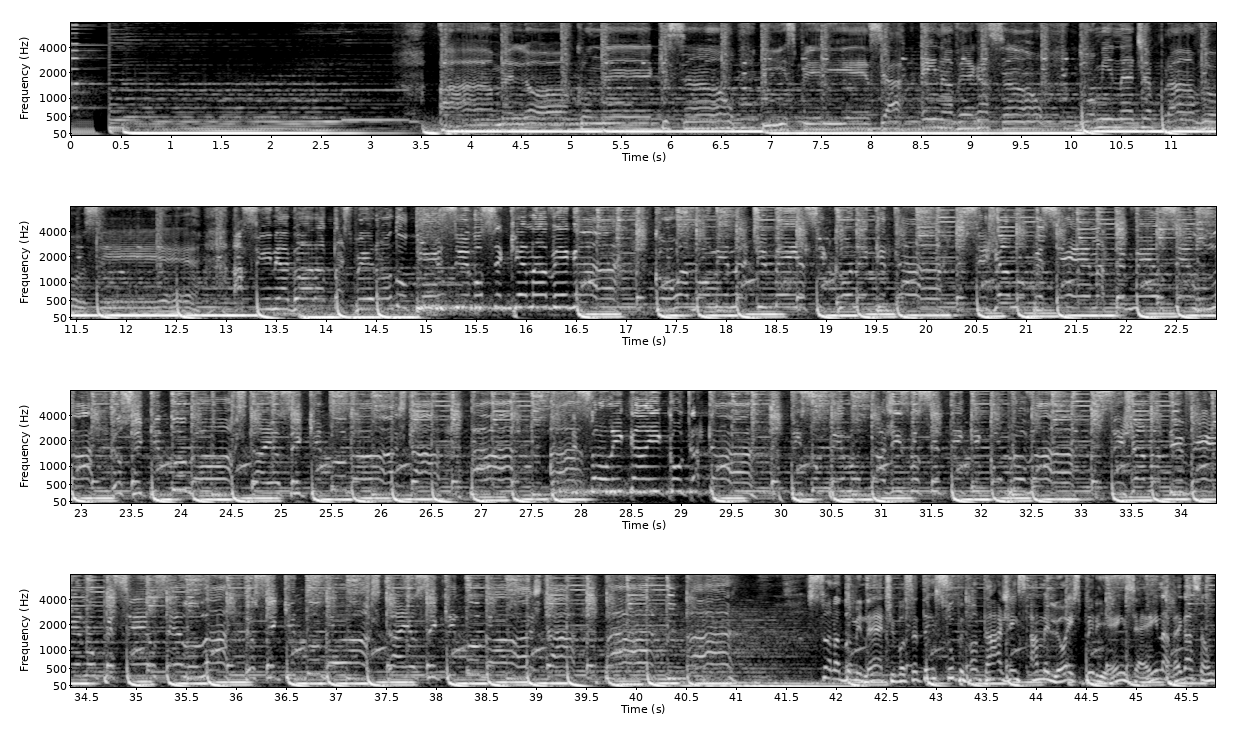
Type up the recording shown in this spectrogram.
E experiência em navegação. Dominete é pra você. Assine agora, tá esperando o que? Se você quer navegar Dominet você tem super vantagens, a melhor experiência em navegação.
